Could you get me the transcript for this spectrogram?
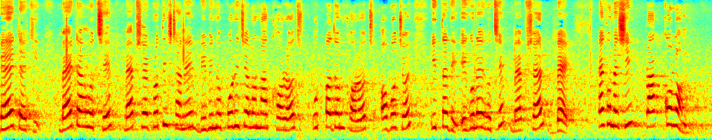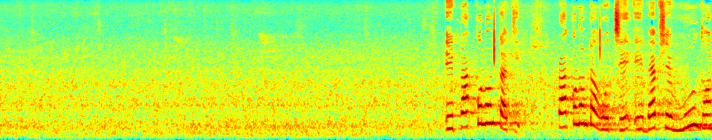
ব্যয়টা কি? ব্যয়টা হচ্ছে ব্যবসায় প্রতিষ্ঠানের বিভিন্ন পরিচালনা খরচ, উৎপাদন খরচ অবচয় ইত্যাদি। এগুলোই হচ্ছে ব্যবসার ব্যয়। এখন আসি প্রাক্কলন। এই প্রাক্কলনটা কি? প্রাক্কলনটা হচ্ছে এই ব্যবসায় মূলধন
